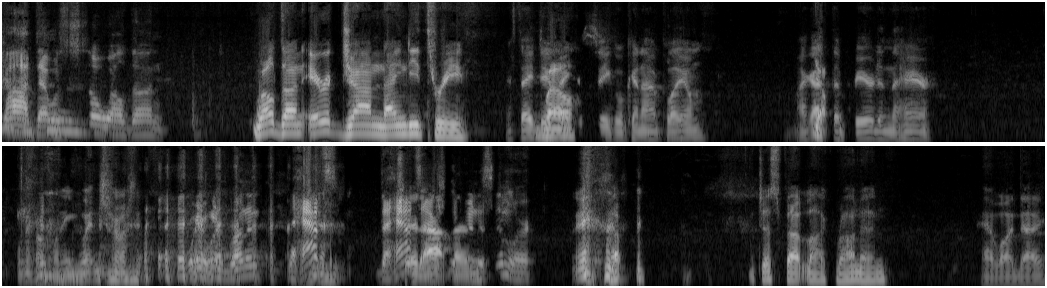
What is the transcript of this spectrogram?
God, that was so well done. Well done, Eric John ninety three. If they do Well- make a sequel, can I play them? I got Yep. the beard and the hair from when he went and run it. When he went running, the hats, the hats Straight actually kind of similar. Yep. Just felt like running. And one day,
